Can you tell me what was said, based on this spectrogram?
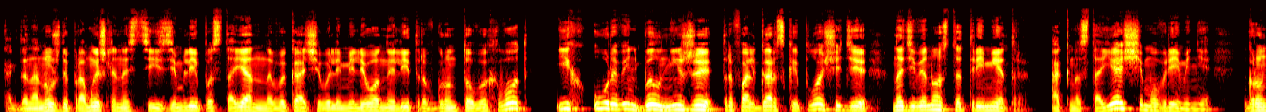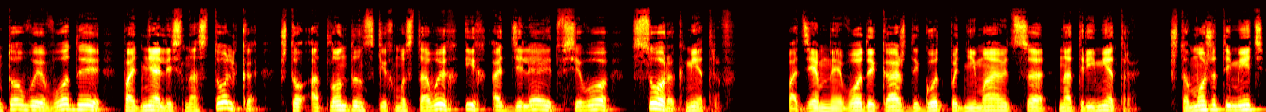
когда на нужды промышленности из земли постоянно выкачивали миллионы литров грунтовых вод, их уровень был ниже Трафальгарской площади на 93 метра, а к настоящему времени грунтовые воды поднялись настолько, что от лондонских мостовых их отделяет всего 40 метров. Подземные воды каждый год поднимаются на 3 метра, что может иметь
